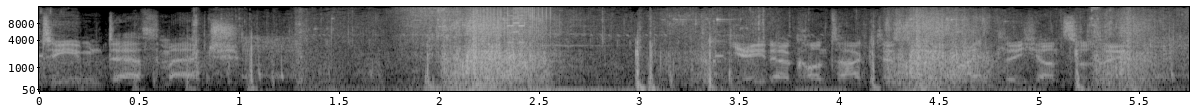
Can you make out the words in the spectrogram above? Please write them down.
Team Deathmatch. Jeder Kontakt ist als feindlich anzusehen.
